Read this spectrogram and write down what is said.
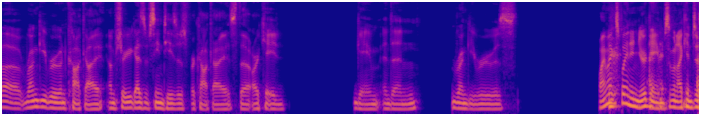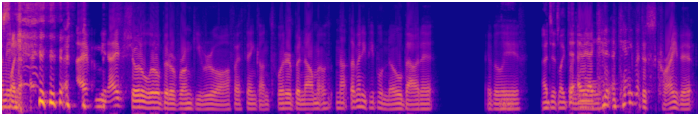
uh Rungiru and Cockeye. I'm sure you guys have seen teasers for Cockeye. It's the arcade game, and then Rungiru is. Why am I explaining your I- games when I can just mean, like? I, I mean, I've showed a little bit of Rungiru off, I think, on Twitter, but now mo- not that many people know about it. I believe. I did like the. Yeah, I mean, I can't. I can't even describe it.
